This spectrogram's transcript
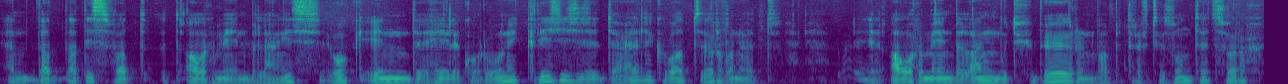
en dat, dat is wat het algemeen belang is. Ook in de hele coronacrisis is het duidelijk wat er vanuit algemeen belang moet gebeuren wat betreft gezondheidszorg.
